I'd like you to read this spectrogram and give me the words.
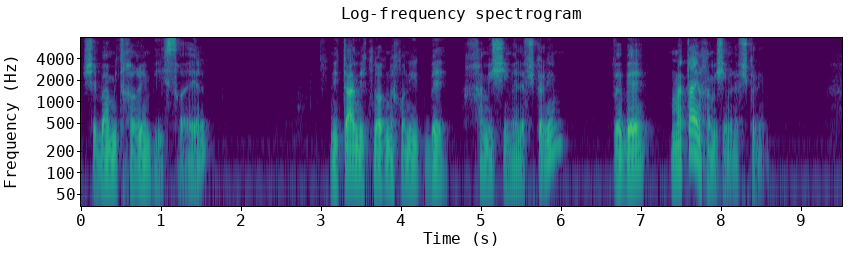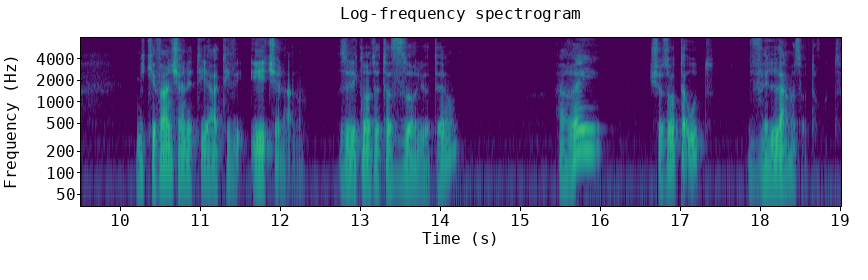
שבה מתחרים בישראל, ניתן לקנות מכונית ב-50 אלף שקלים וב-250 אלף שקלים. מכיוון שהנטייה הטבעית שלנו זה לקנות את הזול יותר, הרי שזו טעות. ולמה זו טעות?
